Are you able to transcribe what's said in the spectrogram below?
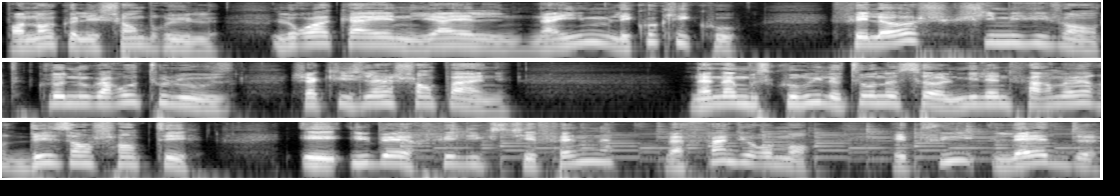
pendant que les champs brûlent. Laura Cahen, Yael, Naïm, les coquelicots. Féloche, chimie vivante. Claude Nougaro, Toulouse. Jacques Higelin, Champagne. Nana Mouskouri, le tournesol. Mylène Farmer, désenchanté. Et Hubert Félix Thieffen, la fin du roman. Et puis l'aide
